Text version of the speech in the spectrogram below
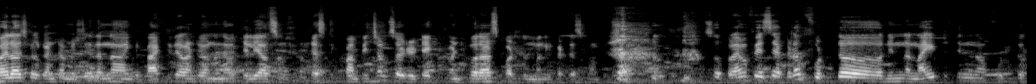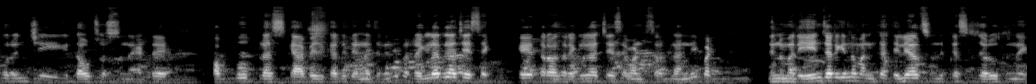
బయలాజికల్ కంటామినేషన్ ఏదైనా ఇంకా బ్యాక్టీరియా లాంటివి ఏమైనా ఉన్నాయో తెలియాల్సి ఉంది టెస్ట్ పంపించాం. So it take twenty four hours పడుతుంది మనకి ఇంకా టెస్ట్ పంపించాం. సో ప్రైమ్ ఫేస్ అక్కడ ఫుడ్ నిన్న నైట్ తిన్న ఫుడ్ గురించి డౌట్స్ వస్తున్నాయి. అంటే పప్పు ప్లస్ క్యాబేజ్ కర్రీ తినడం జరిగింది. బట్ రెగ్యులర్గా చేసే కుక్కే తర్వాత రెగ్యులర్గా చేసే వంట సరుకులు అన్ని బట్ నిన్న మరి ఏం జరిగిందో మనకి ఇంకా తెలియాల్సి ఉంది టెస్ట్ జరుగుతున్నాయి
